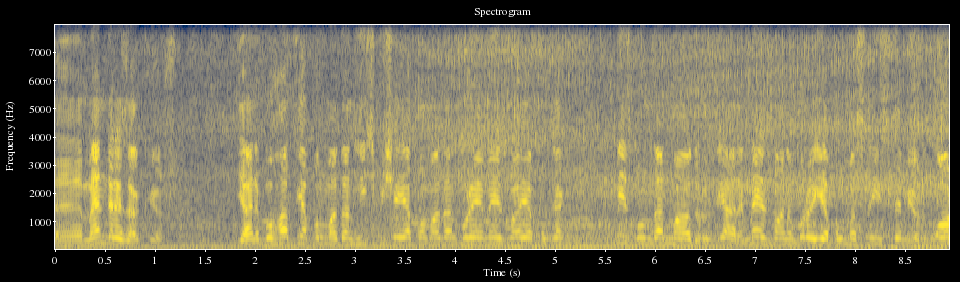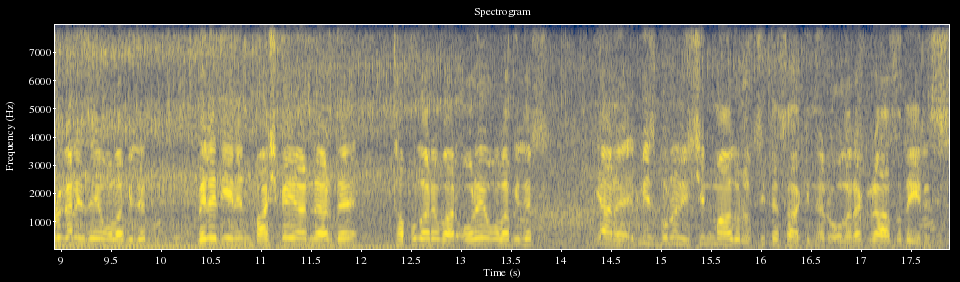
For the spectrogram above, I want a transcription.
e, Menderes'e akıyor. Yani bu hat yapılmadan, hiçbir şey yapılmadan buraya mezba yapılacak. Biz bundan mağduruz. Yani mezbanın buraya yapılmasını istemiyoruz. Organize olabilir. Belediyenin başka yerlerde tapuları var. Oraya olabilir. Yani biz bunun için mağduruz. Site sakinleri olarak razı değiliz.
